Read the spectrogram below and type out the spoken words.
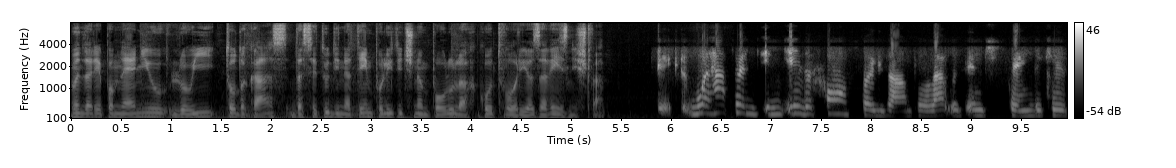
vendar je po mnenju Louis to dokaz, da se tudi na tem političnem polu lahko tvorijo zavezništva. What happened in Ile-de-France, for example, that was interesting because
